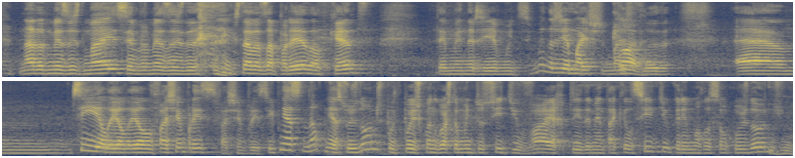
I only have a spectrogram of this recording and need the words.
Nada de mesas de meio, sempre mesas de, encostadas à parede ou de canto. Tem uma energia muito. uma energia mais, mais Claro. fluida. Ahm, sim, ele, ele, ele faz sempre isso, faz sempre isso. E conhece, não, conhece os donos, porque depois, quando gosta muito do sítio, vai repetidamente àquele sítio, cria uma relação com os donos. Uhum.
